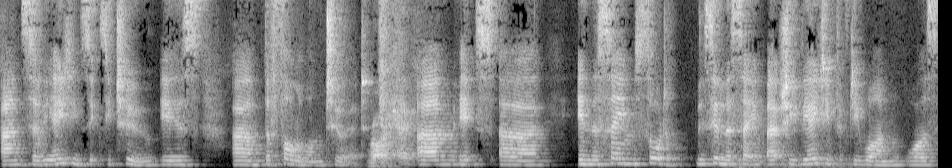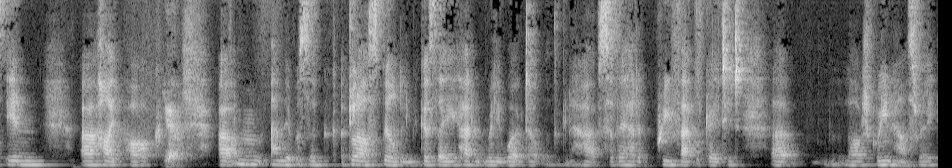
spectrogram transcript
and so the 1862 is um, the follow-on to it Right. Okay. Um, it's uh, in the same sort of. It's in the same. Actually, the 1851 was in uh, Hyde Park. Yeah. Um, and it was a, a glass building because they hadn't really worked out what they were going to have, so they had a prefabricated uh, large greenhouse, really.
